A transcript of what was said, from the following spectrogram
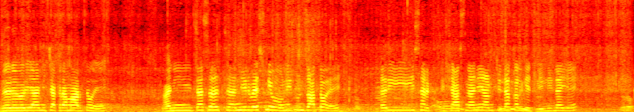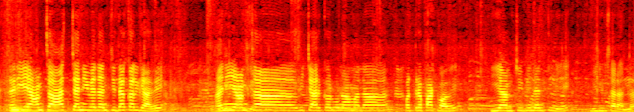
वेळोवेळी आम्ही चक्रा मारतोय. आणि तसंच निर्वेशनी होऊन इथून जातोय. तरी सर शासनाने आमची दखल घेतलेली नाही आहे तरी आमच्या आजच्या निवेदनची दखल घ्यावे आणि आमचा विचार करून आम्हाला पत्र पाठवावे ही आमची विनंती आहे बी डी सरांना.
